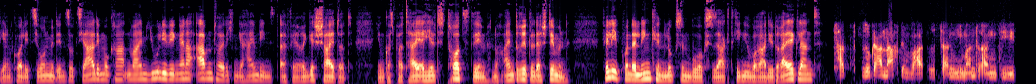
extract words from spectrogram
Deren Koalition mit den Sozialdemokraten war im Juli wegen einer abenteuerlichen Geheimdienstaffäre gescheitert. Junkers Partei erhielt trotzdem noch ein Drittel der Stimmen. Philipp von der Linken Luxemburgs sagt gegenüber Radio Dreieckland, es hat sogar nach dem Wahlresultat niemand an die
